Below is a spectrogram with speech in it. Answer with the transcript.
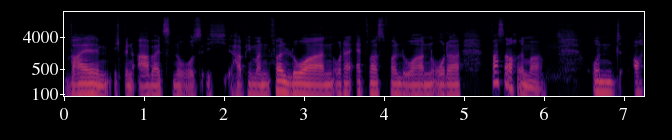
weil ich bin arbeitslos, ich habe jemanden verloren oder etwas verloren oder was auch immer. Und auch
